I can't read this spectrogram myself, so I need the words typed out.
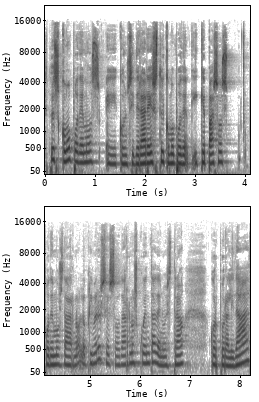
Entonces, ¿cómo podemos eh, considerar esto y, cómo y qué pasos podemos dar? ¿no? Lo primero es eso, darnos cuenta de nuestra corporalidad,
